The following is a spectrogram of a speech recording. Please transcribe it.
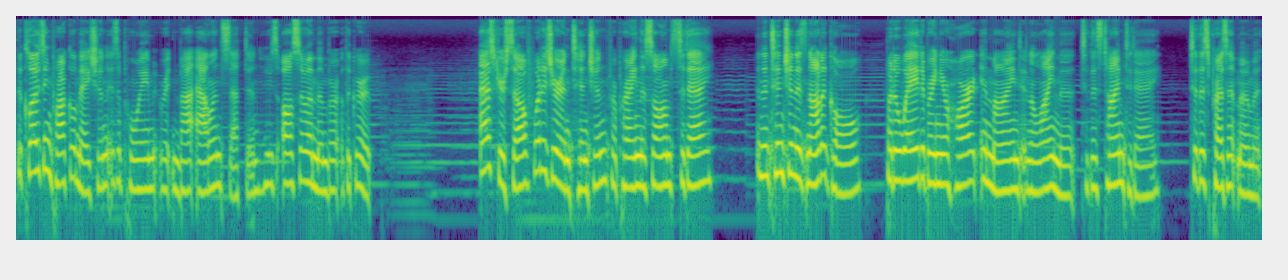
The closing proclamation is a poem written by Alan Sefton, who's also a member of the group. Ask yourself what is your intention for praying the Psalms today? An intention is not a goal, but a way to bring your heart and mind in alignment to this time today, to this present moment.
